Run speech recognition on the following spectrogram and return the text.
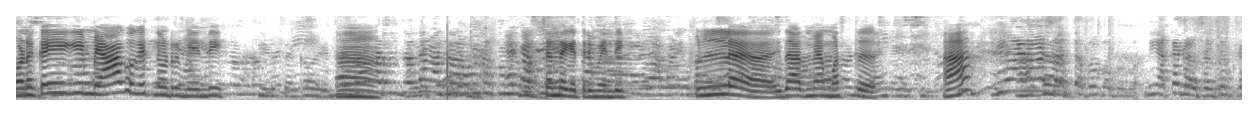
ಮೊಣಕೈಗೆ ಮ್ಯಾಗ ಹೋಗೈತಿ ನೋಡ್ರಿ ಮೆಹಂದಿ. ಹಾ. ಚಂದ ಆಗೈತ್ರಿ ಮೆಹಂದಿ. ಫುಲ್ ಇದಾದ್ಮ್ಯಾಗ ಮಸ್ತ್. ಆ? ನೀ ಅಕ್ಕ ಸ್ವಲ್ಪ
